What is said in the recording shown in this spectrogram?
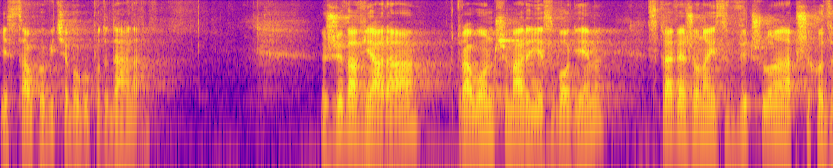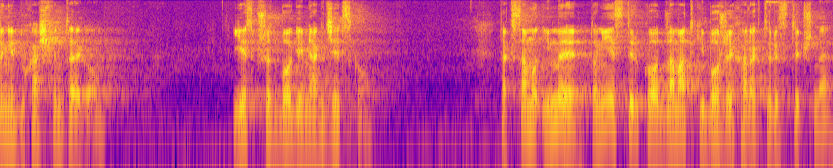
jest całkowicie Bogu poddana. Żywa wiara która łączy Maryję z Bogiem, sprawia, że ona jest wyczulona na przychodzenie Ducha Świętego. Jest przed Bogiem jak dziecko. Tak samo i my, to nie jest tylko dla Matki Bożej charakterystyczne.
